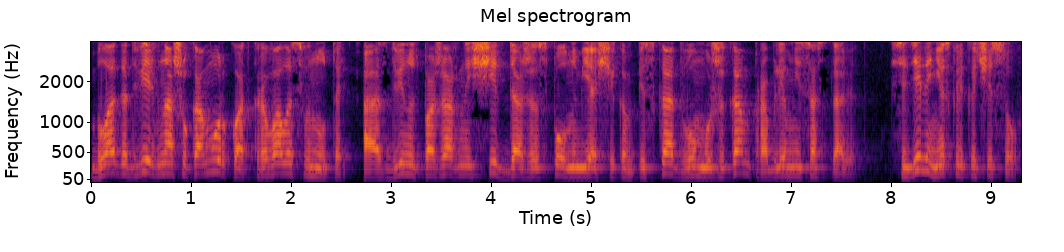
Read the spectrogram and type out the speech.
Благо, дверь в нашу коморку открывалась внутрь, а сдвинуть пожарный щит даже с полным ящиком песка двум мужикам проблем не составит. Сидели несколько часов.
